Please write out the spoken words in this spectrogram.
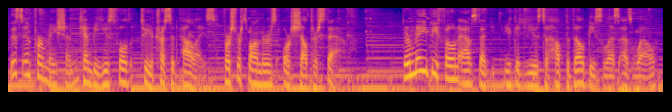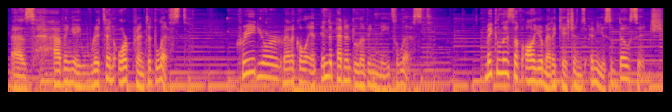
This information can be useful to your trusted allies, first responders, or shelter staff. There may be phone apps that you could use to help develop these lists as well as having a written or printed list. Create your medical and independent living needs list. Make a list of all your medications and use of dosage.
